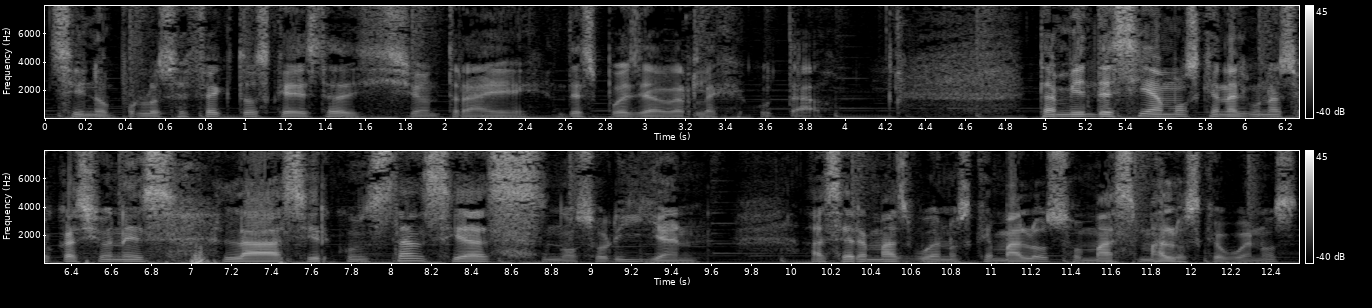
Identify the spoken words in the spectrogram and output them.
sino por los efectos que esta decisión trae después de haberla ejecutado. También decíamos que en algunas ocasiones las circunstancias nos orillan a ser más buenos que malos o más malos que buenos,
